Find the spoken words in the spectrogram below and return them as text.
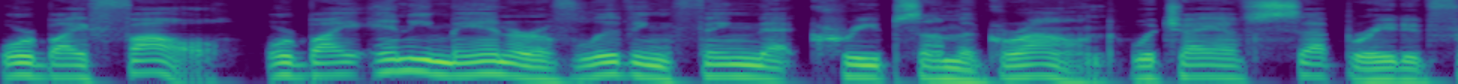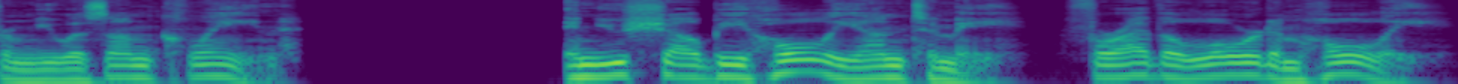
or by fowl, or by any manner of living thing that creeps on the ground which I have separated from you as unclean. And you shall be holy unto me, for I the Lord am holy,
